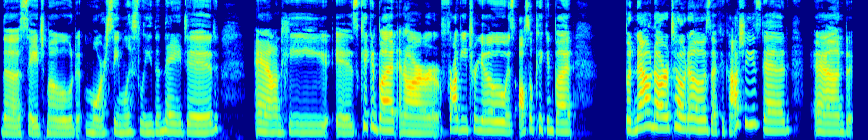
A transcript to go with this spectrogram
the Sage mode more seamlessly than they did. And he is kicking butt, and our Froggy trio is also kicking butt. But now Naruto knows that Kakashi is dead, and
